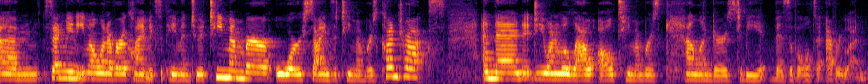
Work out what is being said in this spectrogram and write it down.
Um, send me an email whenever a client makes a payment to a team member or signs a team member's contracts. And then do you want to allow all team members' calendars to be visible to everyone?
